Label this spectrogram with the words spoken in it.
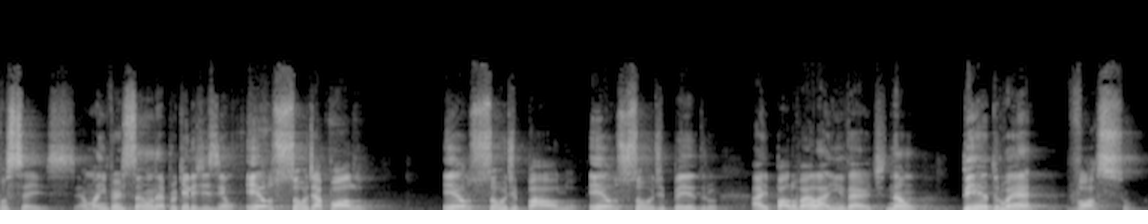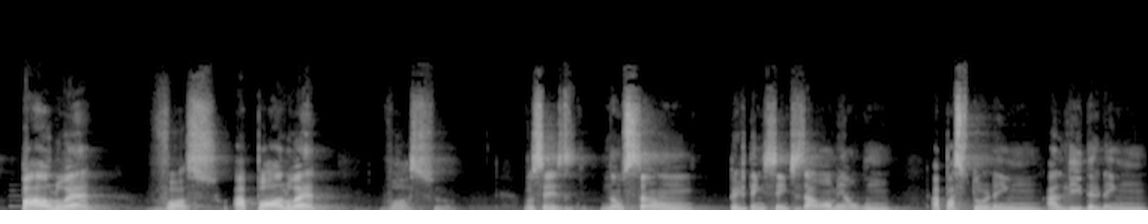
vocês. É uma inversão, né? porque eles diziam: Eu sou de Apolo, eu sou de Paulo, eu sou de Pedro. Aí Paulo vai lá e inverte: Não, Pedro é vosso, Paulo é vosso, Apolo é vosso. Vocês não são pertencentes a homem algum, a pastor nenhum, a líder nenhum.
